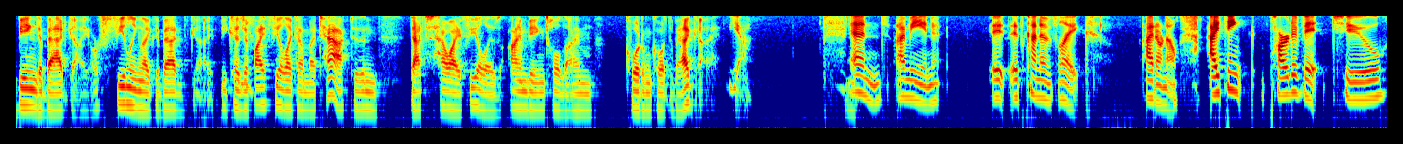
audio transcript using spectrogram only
being the bad guy or feeling like the bad guy because if I feel like I'm attacked, then that's how I feel is I'm being told I'm quote unquote the bad guy. Yeah. And I mean, it, it's kind of like, I don't know. I think part of it too,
